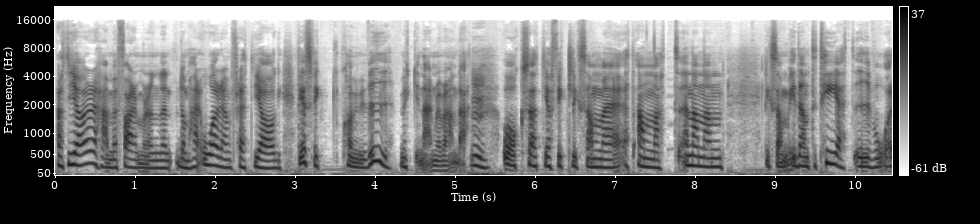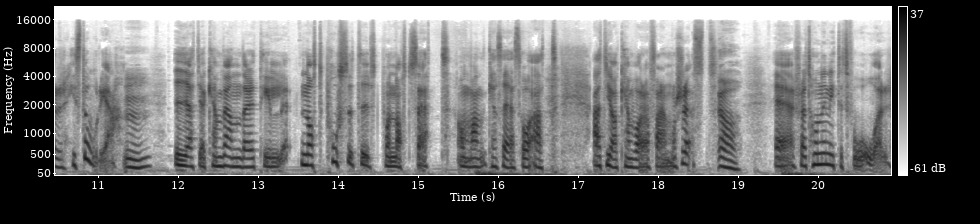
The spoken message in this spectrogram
att göra det här med farmor under de här åren, för att jag, dels fick, kom ju vi mycket närmare varandra, Mm. och också att jag fick liksom eh, ett annat, en annan liksom, identitet i vår historia. Mm. I att jag kan vända det till något positivt på något sätt, om man kan säga så, att, att jag kan vara farmors röst. Ja. Eh, för att hon är 92 år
